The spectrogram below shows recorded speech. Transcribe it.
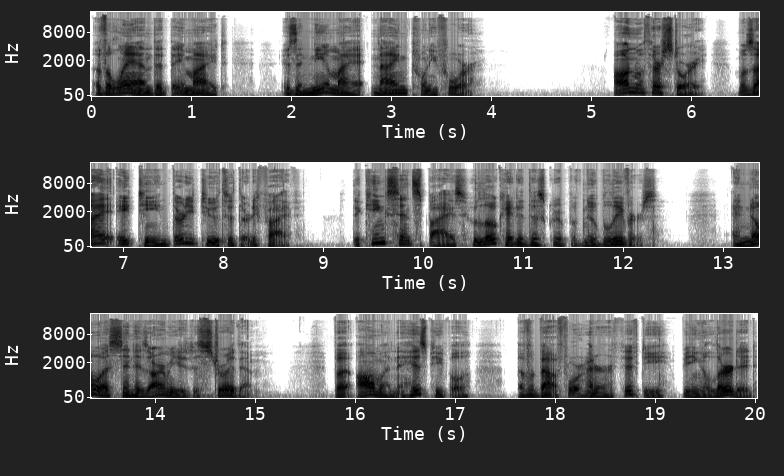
of the land that they might, is in Nehemiah 9:24. On with our story. Mosiah 18:32 through 35. The king sent spies who located this group of new believers, and Noah sent his army to destroy them. But Alma and his people of about 450 being alerted,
